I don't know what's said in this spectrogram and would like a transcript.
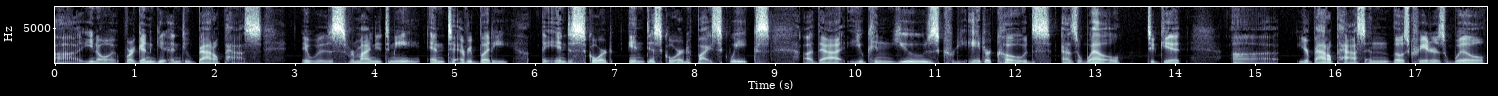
uh, you know, we're going to get a new battle pass. it was reminded to me and to everybody in Discord in Discord by Squeaks uh, that you can use creator codes as well to get uh, your battle pass, and those creators will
